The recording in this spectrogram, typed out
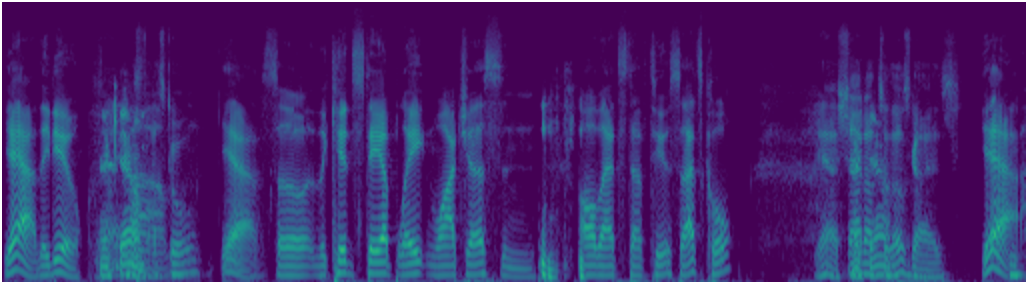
Yeah, they do. Heck yeah. Um, That's cool. Yeah, so the kids stay up late and watch us and all that stuff too. So that's cool. Yeah. Shout Heck out to those guys. Yeah.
